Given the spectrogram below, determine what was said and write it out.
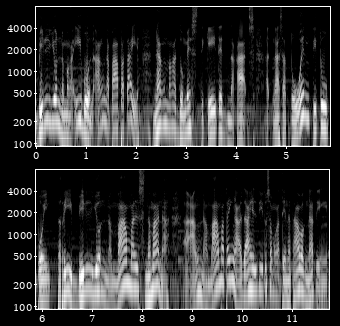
billion na mga ibon ang napapatay ng mga domesticated na cats at nasa 22.3 billion na mammals naman ang namamatay nga dahil dito sa mga tinatawag nating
